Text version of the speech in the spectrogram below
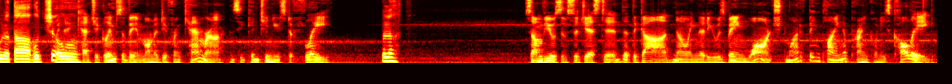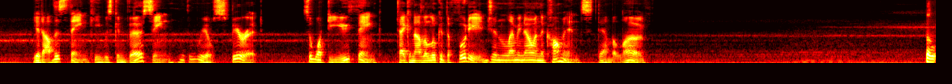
Natakot siya, We then catch a glimpse of him on a different camera as he continues to flee. Wala. Some viewers have suggested that the guard, knowing that he was being watched, might have been playing a prank on his colleague, yet others think he was conversing with a real spirit. So what do you think? Take another look at the footage and let me know in the comments down below. Tang,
